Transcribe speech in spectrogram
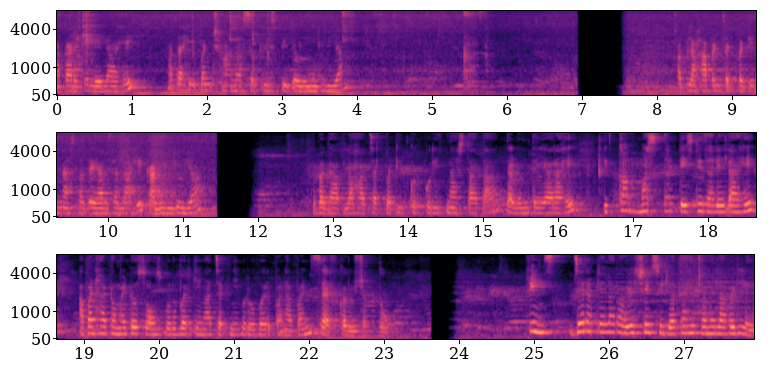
आकार केलेला आहे. आता हे पण छान असं क्रिस्पी तळून घेऊया. आपला हा पण चटपटीत नाश्ता तयार झाला आहे काढून घेऊया. हे बघा आपला हा चटपटीत कुरकुरीत नाश्ता आता तळून तयार आहे. इतका मस्त टेस्टी झालेला आहे. आपण हा टोमॅटो सॉसबरोबर किंवा चटणीबरोबर पण आपण सर्व करू शकतो. फ्रेंड्स जर आपल्याला रॉयल शेफ सुजाता हे चॅनल आवडले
